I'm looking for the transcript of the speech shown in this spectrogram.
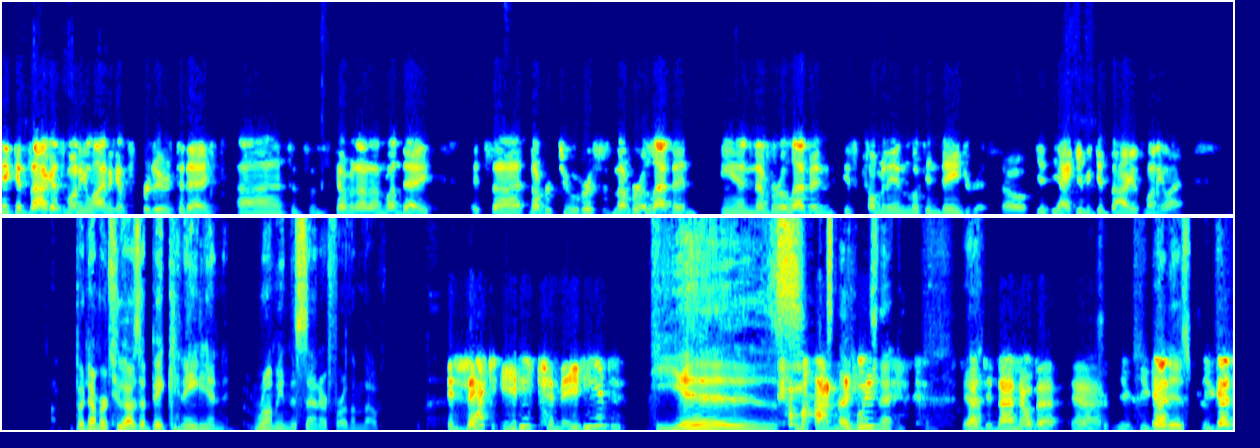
take Gonzaga's money line against Purdue today. Uh, since this is coming out on Monday, it's uh, number two versus number eleven, and number eleven is coming in looking dangerous. So yeah, give me Gonzaga's money line. But number two has a big Canadian roaming the center for them, though. Is Zach Edey Canadian? He is. Come on, really? isn't? I did not know that. Yeah, True. you, you guys, it is. true. you guys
